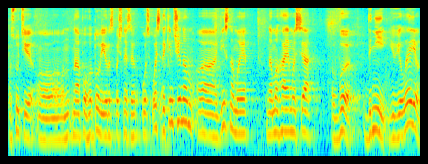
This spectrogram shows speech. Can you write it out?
по суті на поготові розпочнеться ось ось таким чином. Дійсно, ми намагаємося в дні ювілею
